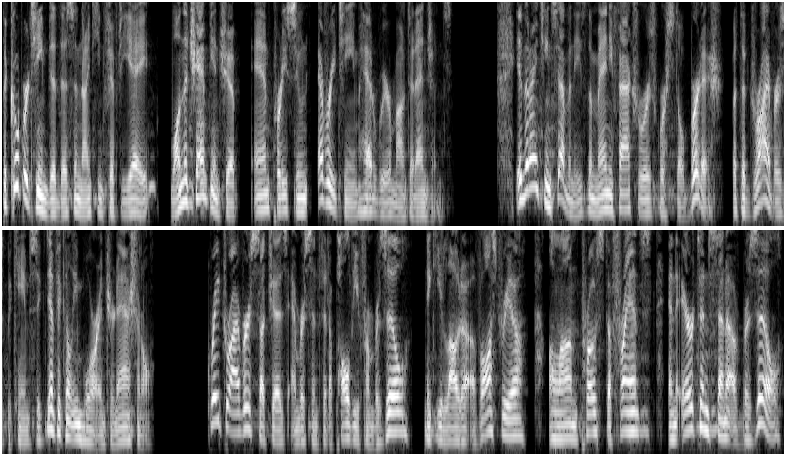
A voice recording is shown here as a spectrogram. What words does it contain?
The Cooper team did this in 1958, won the championship, and pretty soon every team had rear mounted engines. In the 1970s, the manufacturers were still British, but the drivers became significantly more international. Great drivers such as Emerson Fittipaldi from Brazil, Niki Lauda of Austria, Alain Prost of France, and Ayrton Senna of Brazil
